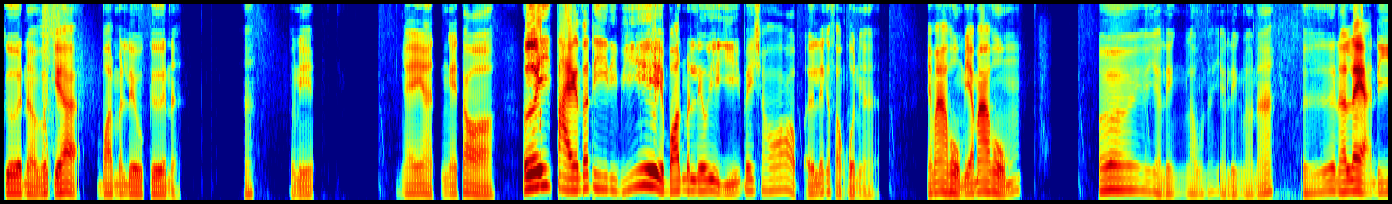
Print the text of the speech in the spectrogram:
เกินอะเมื่อกี้บอลมันเร็วเกินอะฮะตรงนี้ ไงอะไงต่อ เอ้ยตายกันสักทีดิพี่บอลมันเร็วอย่างงี้ไม่ชอบเออเล่นกันสองคนไงอย่ามาผมอย่ามาผมเอ้ยอย่าเล็งเรานะอย่าเล็งเรานะเออนั่นแหละดี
